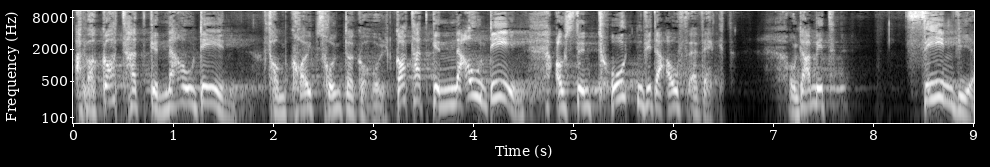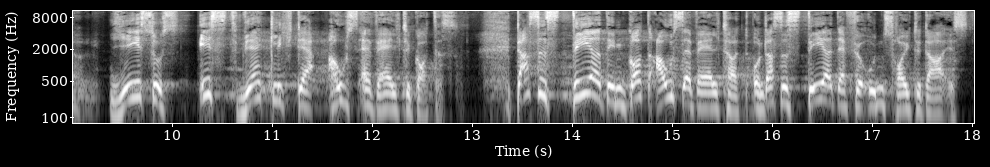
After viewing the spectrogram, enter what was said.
Aber Gott hat genau den vom Kreuz runtergeholt. Gott hat genau den aus den Toten wieder auferweckt. Und damit sehen wir, Jesus ist wirklich der Auserwählte Gottes. Das ist der, den Gott auserwählt hat und das ist der, der für uns heute da ist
